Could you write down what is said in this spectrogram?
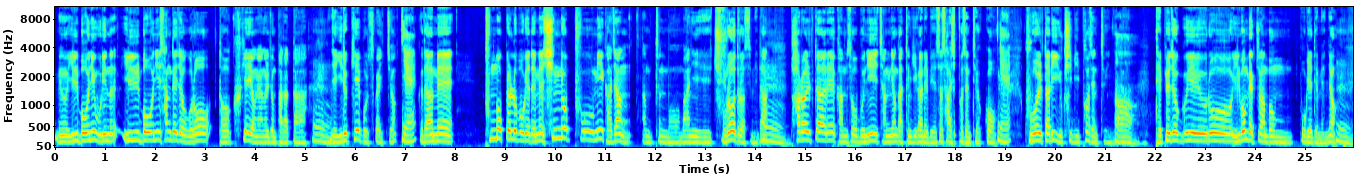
일본이 우리는 일본이 상대적으로 더 크게 영향을 좀 받았다. 음. 이제 이렇게 볼 수가 있죠. 예. 그다음에 품목별로 보게 되면 식료품이 가장 아무튼 뭐 많이 줄어들었습니다. 음. 8월 달에 감소분이 작년 같은 기간에 비해서 40%였고 예. 9월 달이 62%입니다. 어. 대표적으로 일본 맥주 한번 보게 되면요. 음.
